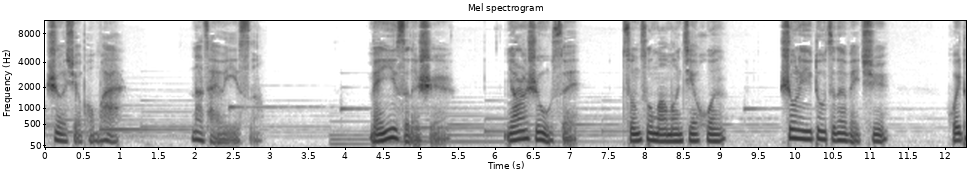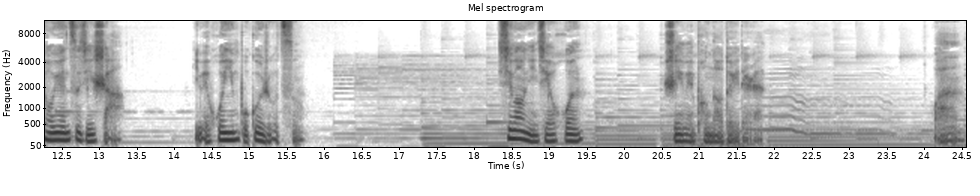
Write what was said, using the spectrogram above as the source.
热血澎湃，那才有意思。没意思的是，你二十五岁，匆匆忙忙结婚，受了一肚子的委屈，回头怨自己傻，以为婚姻不过如此。希望你结婚，是因为碰到对的人。晚安。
